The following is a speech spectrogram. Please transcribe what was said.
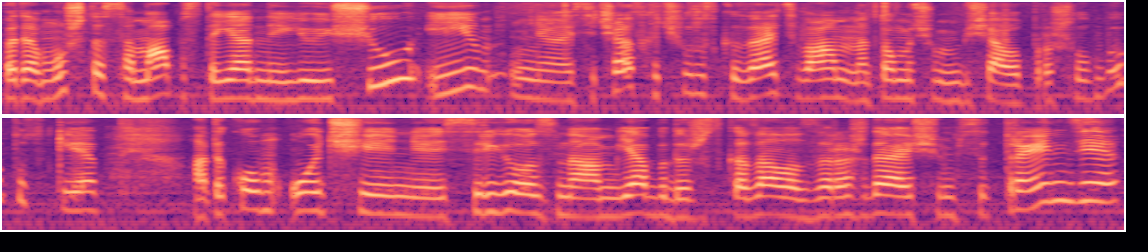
потому что сама постоянно ее ищу. И э, сейчас хочу рассказать вам на том, о чем обещала в прошлом выпуске, о таком очень серьезном, я бы даже сказала, зарождающем развивающемся тренде.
